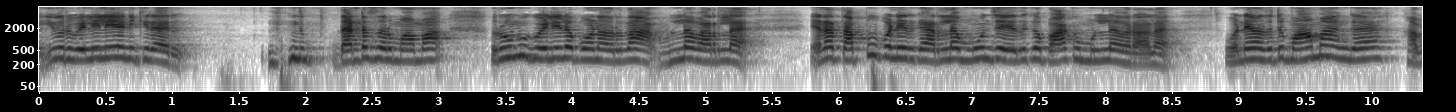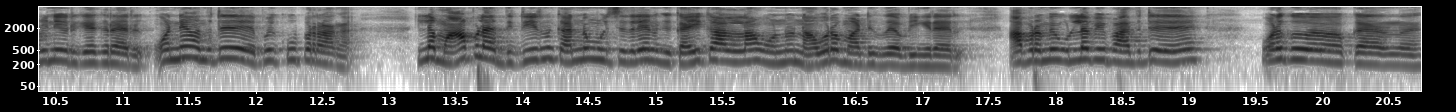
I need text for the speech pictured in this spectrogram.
இவர் வெளியிலேயே நிற்கிறாரு தண்டசர் மாமா ரூமுக்கு வெளியில் போனவர் தான் உள்ளே வரல. ஏன்னா தப்பு பண்ணியிருக்காருல மூஞ்ச எதுக்க பார்க்க முடியல அவரால். உடனே வந்துட்டு மாமா எங்க? அப்படின்னு இவர் கேட்குறாரு உடனே வந்துட்டு போய் கூப்பிட்றாங்க. இல்லை மாப்பிள்ளை திடீர்னு கண்ணு முழிச்சதுல எனக்கு கை காலெல்லாம் ஒன்றும் நவர மாட்டேங்குது அப்படிங்கிறாரு. அப்புறமே உள்ளே போய் பார்த்துட்டு உனக்கு க-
